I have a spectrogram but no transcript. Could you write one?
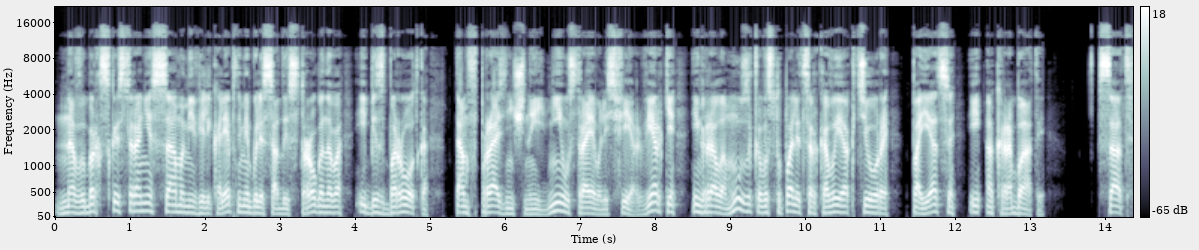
На Выборгской стороне самыми великолепными были сады Строганова и Безбородка. Там в праздничные дни устраивались фейерверки, играла музыка, выступали цирковые актеры, паяцы и акробаты. Сад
